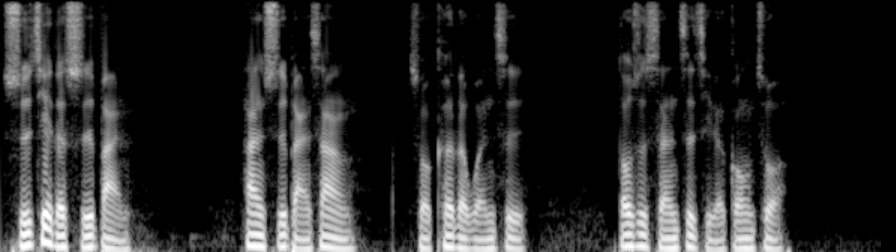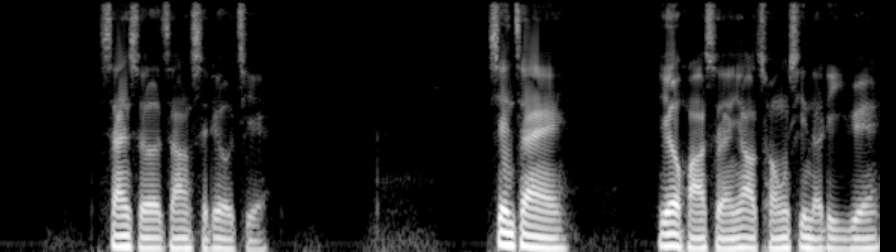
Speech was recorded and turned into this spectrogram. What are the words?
十诫的石板和石板上所刻的文字。都是神自己的工作。三十二章十六节，现在耶和华神要重新的立约，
